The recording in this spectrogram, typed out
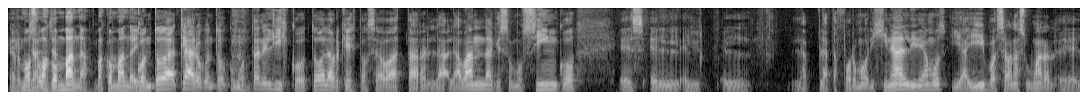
eh, Hermoso, ya- vas ya- con banda, vas con banda ahí. con toda, claro, con todo, como está en el disco, toda la orquesta, o sea, va a estar la, la banda, que somos cinco, es el, el- el- la plataforma original, diríamos, y ahí se van a sumar eh,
